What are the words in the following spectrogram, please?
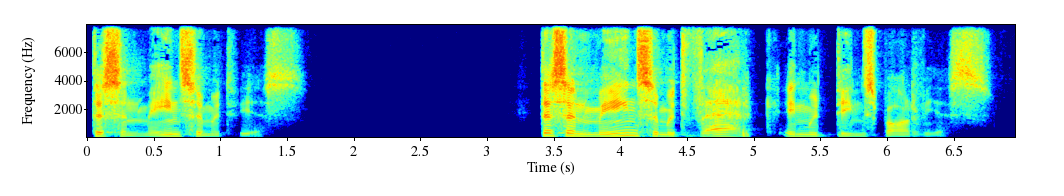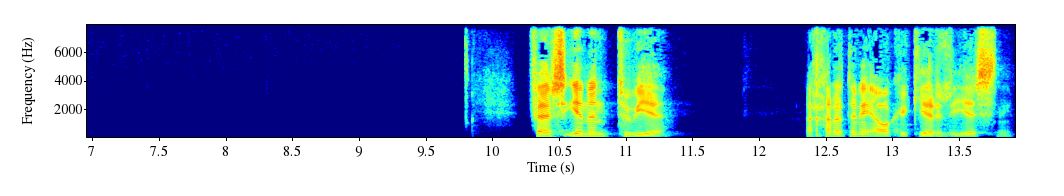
tussen mense moet wees. Tussen mense moet werk en moet diensbaar wees. Vers 1 en 2. Ek gaan dit nou nie elke keer lees nie.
